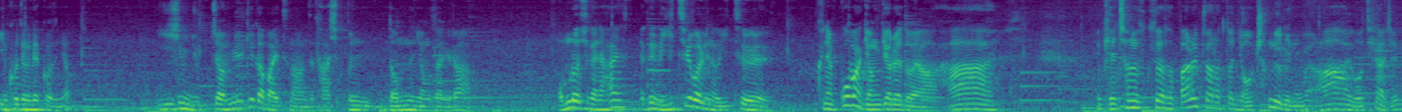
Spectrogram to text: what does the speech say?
인코딩을 했거든요 26.1GB 나왔는데 40분 넘는 영상이라 업로드 시간이 한 그러니까 이틀 걸리는 거 이틀. 그냥 꼬박 연결해둬야. 아 괜찮은 숙소라서 빠를 줄 알았더니 엄청 느리네 아 이거 어떻게 하지?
